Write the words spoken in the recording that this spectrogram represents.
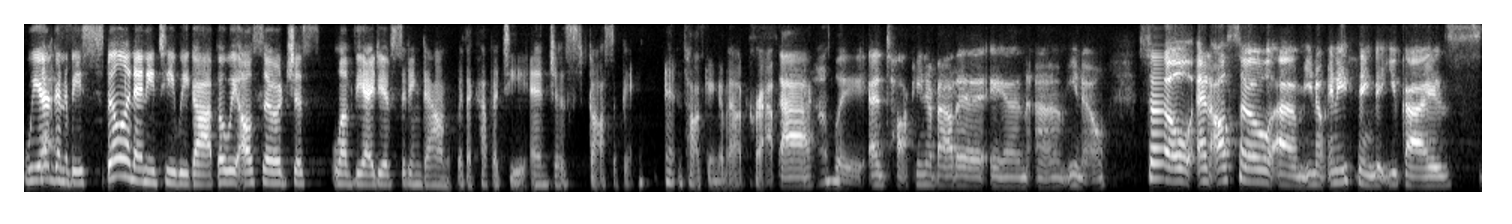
we are going to be spilling any tea we got, but we also just love the idea of sitting down with a cup of tea and just gossiping and talking about crap. Exactly. And talking about it and um, you know, so and also um, you know, anything that you guys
